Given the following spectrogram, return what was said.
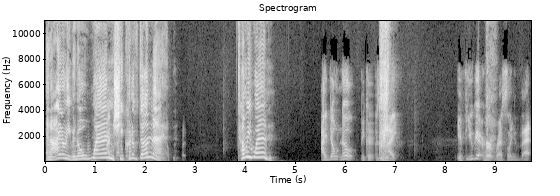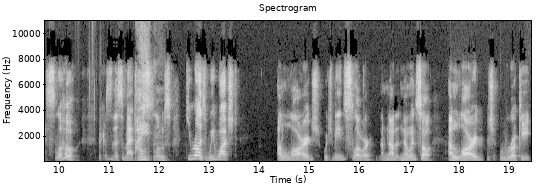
and I don't even know when she could have done that. Tell me when. I don't know because I, if you get hurt wrestling that slow, because this match was I- slow. Do you realize we watched a large, which means slower? I'm not no insult. A large rookie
